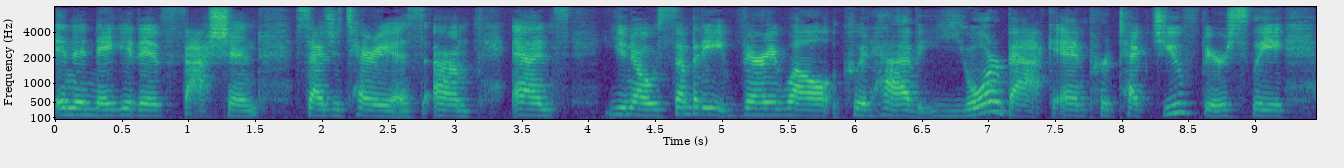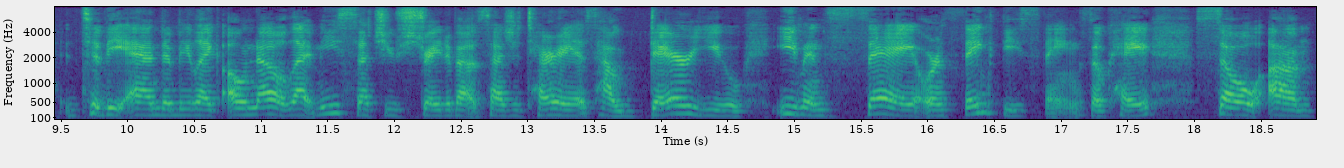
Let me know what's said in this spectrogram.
in a negative fashion, Sagittarius. Um, and you know, somebody very well could have your back and protect you fiercely to the end and be like, oh no, let me set you straight about Sagittarius. How dare you even say or think these things, okay? So, um,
